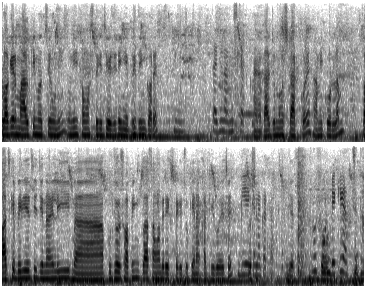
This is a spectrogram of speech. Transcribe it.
ব্লগের মালকিন হচ্ছে উনি। উনি সমস্ত কিছু এডিটিং এভরিথিং করে। তাই জন্য আমি স্টার্ট করি। হ্যাঁ তার জন্য স্টার্ট করে আমি করলাম। তো আজকে বেরিয়েছি জেনারেলি পুজোর শপিং প্লাস আমাদের এক্সট্রা কিছু কেনাকাটি রয়েছে। বিয়ে তো কেনাকাটা. পুরো ফোন বেঁকে যাচ্ছে তো।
